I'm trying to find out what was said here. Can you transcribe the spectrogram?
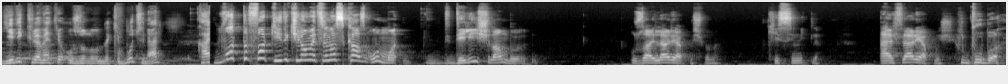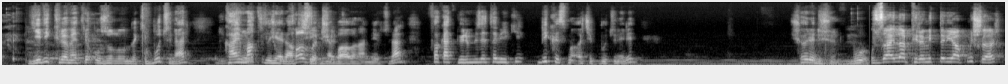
7 kilometre uzunluğundaki bu tünel What the fuck 7 kilometre nasıl kazma? Oğlum deli işi lan bu. Uzaylılar yapmış bunu. Kesinlikle. Elfler yapmış. Buba. 7 kilometre uzunluğundaki bu tünel Kaymaklı yeraltı şehrine şey. bağlanan bir tünel. Fakat günümüzde tabii ki bir kısmı açık bu tünelin. Şöyle düşün. Bu Uzaylılar piramitleri yapmışlar.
